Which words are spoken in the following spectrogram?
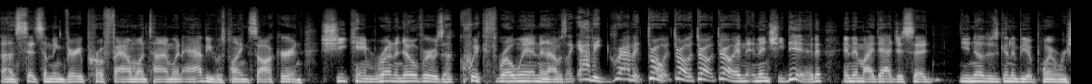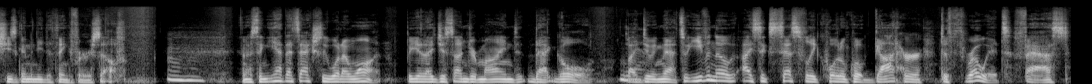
uh, said something very profound one time when Abby was playing soccer and she came running over. It was a quick throw in, and I was like, Abby, grab it, throw it, throw it, throw it, throw it. And, and then she did. And then my dad just said, You know, there's going to be a point where she's going to need to think for herself. Mm-hmm. And I was thinking, yeah, that's actually what I want. But yet I just undermined that goal by doing that. So even though I successfully, quote unquote, got her to throw it fast,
